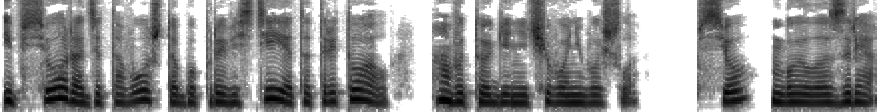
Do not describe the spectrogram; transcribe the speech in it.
и все ради того, чтобы провести этот ритуал, а в итоге ничего не вышло. Все было зря.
